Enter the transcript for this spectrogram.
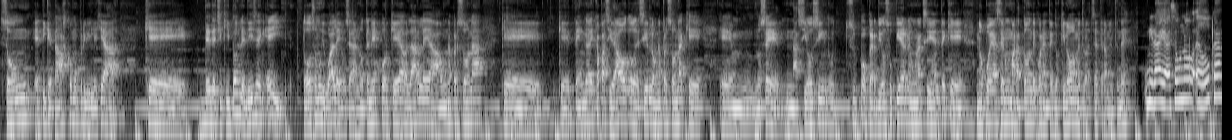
son etiquetadas como privilegiadas, que desde chiquitos les dicen, hey, todos somos iguales, o sea, no tenés por qué hablarle a una persona que que tenga discapacidad o, decirle a una persona que, em, no sé, nació sin o, perdió su pierna en un accidente que no puede hacer un maratón de 42 kilómetros, etcétera, ¿me entendés? Mira, y a veces uno educa,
